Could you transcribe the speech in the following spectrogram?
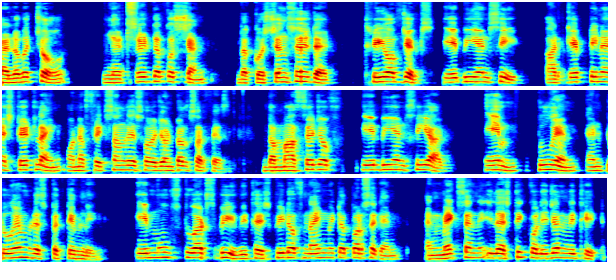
Hello bachcho, let's read the question. The question says that three objects A, B and C are kept in a straight line on a frictionless horizontal surface. The masses of A, B and C are m, 2m and 2m respectively. A moves towards B with a speed of 9 meter per second and makes an elastic collision with it.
